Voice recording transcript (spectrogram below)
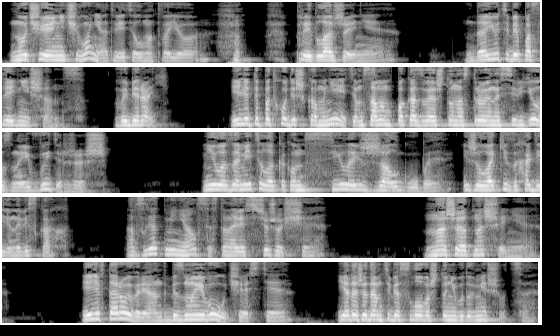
Ночью я ничего не ответил на твое... Хм, предложение. Даю тебе последний шанс. Выбирай. Или ты подходишь ко мне, тем самым показывая, что настроена серьезно и выдержишь. Мила заметила, как он с силой сжал губы, и желваки заходили на висках а взгляд менялся, становясь все жестче. «Наши отношения. Или второй вариант, без моего участия. Я даже дам тебе слово, что не буду вмешиваться.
